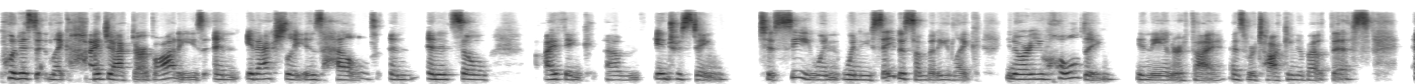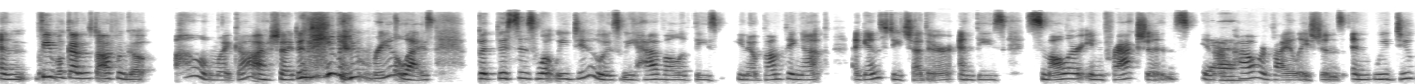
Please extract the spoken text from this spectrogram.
put us like hijacked our bodies and it actually is held and and it's so i think um interesting to see when when you say to somebody like you know are you holding in the inner thigh as we're talking about this and people kind of stop and go oh my gosh i didn't even realize. But this is what we do is we have all of these you know bumping up against each other and these smaller infractions in our power violations and we do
